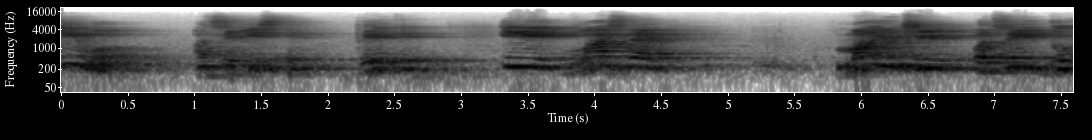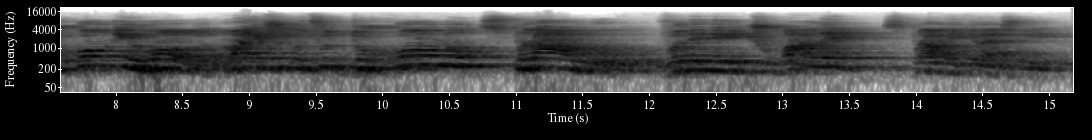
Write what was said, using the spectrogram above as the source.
тіло а це їсти, пити. І, власне, маючи оцей духовний голод, маючи оцю духовну справу, вони не відчували справи тілесної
